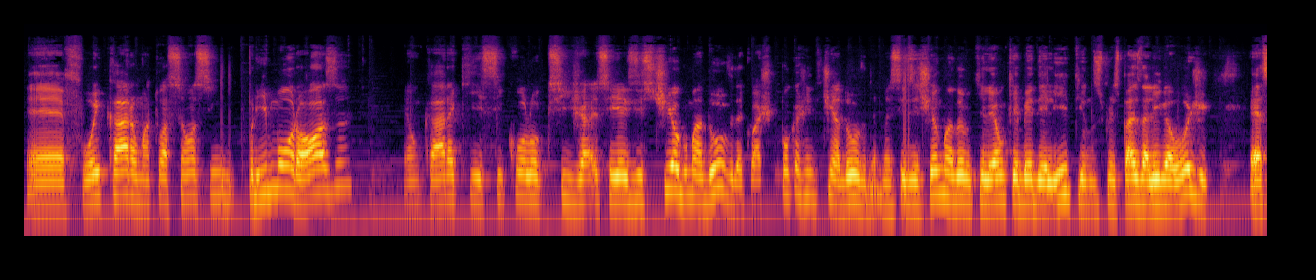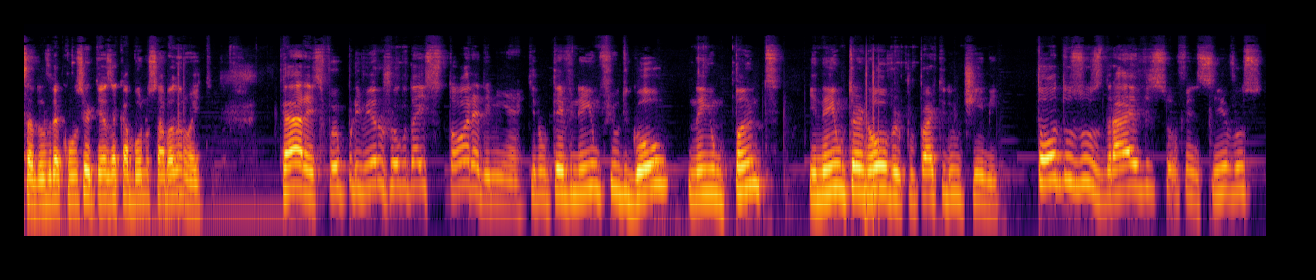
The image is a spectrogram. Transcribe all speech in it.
É, foi, cara, uma atuação assim primorosa É um cara que se colocou, se, já, se existia alguma dúvida, que eu acho que pouca gente tinha dúvida, mas se existia alguma dúvida que ele é um QB de elite, um dos principais da liga hoje, essa dúvida com certeza acabou no sábado à noite. Cara, esse foi o primeiro jogo da história de minha, que não teve nenhum field goal, nenhum punt e nenhum turnover por parte de um time. Todos os drives ofensivos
